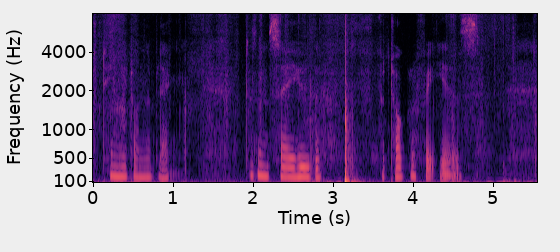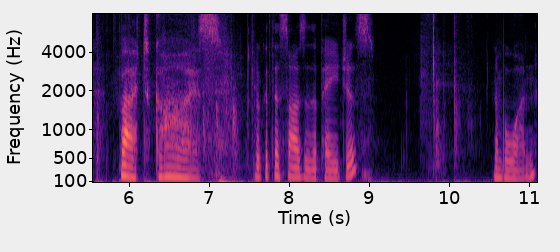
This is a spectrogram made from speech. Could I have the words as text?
continued on the black. Doesn't say who the photographer is. But guys, look at the size of the pages. Number one.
